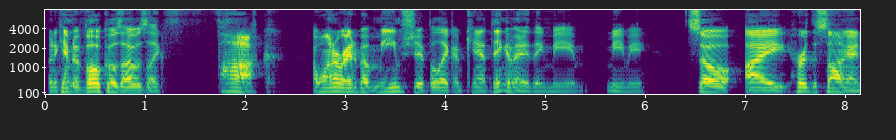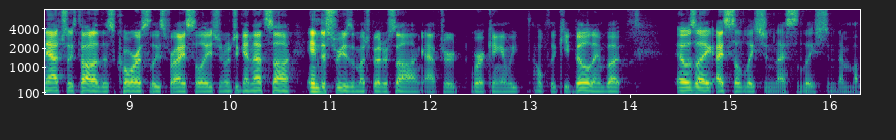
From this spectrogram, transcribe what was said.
when it came to vocals, I was like, fuck. I want to write about meme shit, but like I can't think of anything meme, memey. So I heard the song I naturally thought of this chorus, at least for isolation, which again, that song, Industry is a much better song after working and we hopefully keep building. But it was like isolation, isolation. I'm a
